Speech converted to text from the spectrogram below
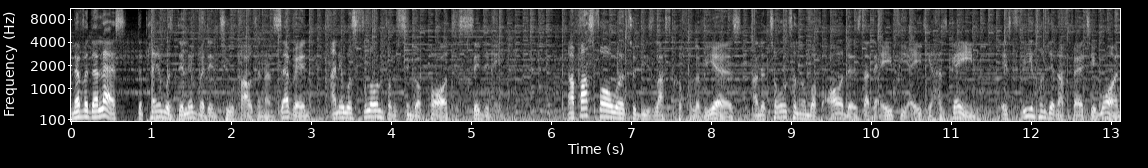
Nevertheless, the plane was delivered in 2007 and it was flown from Singapore to Sydney. Now fast forward to these last couple of years and the total number of orders that the A380 has gained is 331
